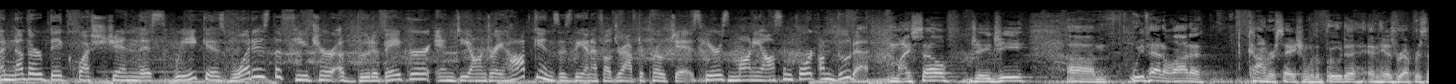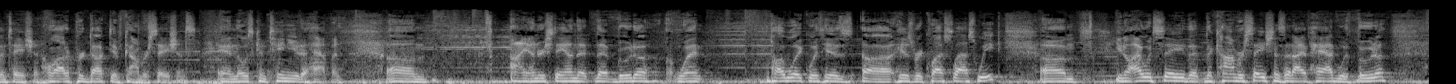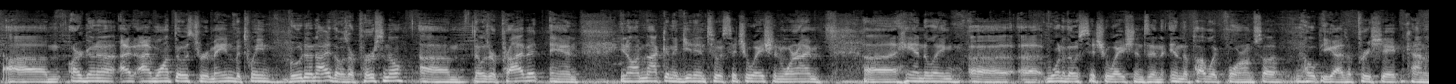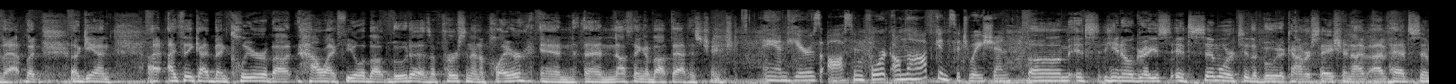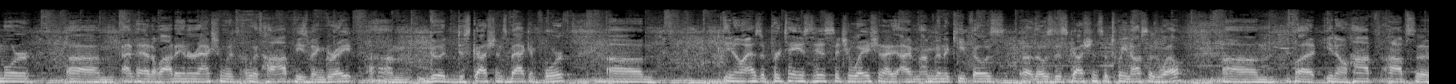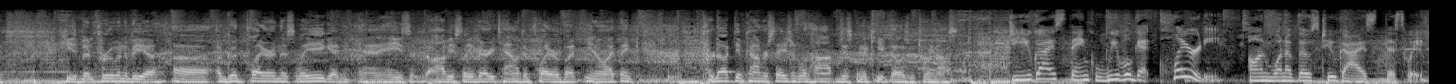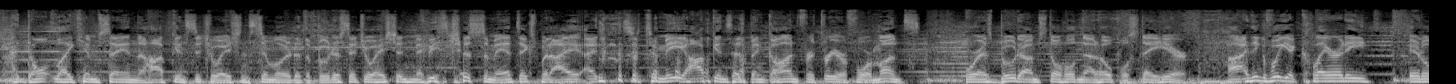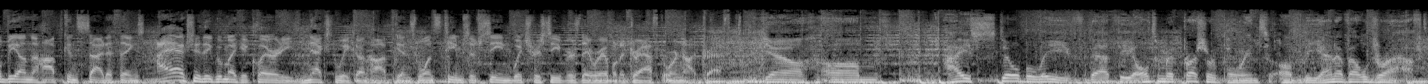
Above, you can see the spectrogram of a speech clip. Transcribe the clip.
Another big question this week is what is the future of Budda Baker and DeAndre Hopkins as the NFL draft approaches? Here's Monty Ossenfort on Budda. myself, JG, um, we've had a lot of conversation with Budda and his representation, a lot of productive conversations, and those continue to happen. Um, I understand that, that Budda went public with his uh, his request last week. Um, you know, I would say that the conversations that I've had with Budda um, are gonna. I, I want those to remain between Budda and I. Those are personal. Um, those are private, and you know, I'm not going to get into a situation where I'm uh, handling uh, uh, one of those situations in in the public forum. So I hope you guys appreciate kind of that. But again, I, I think I've been clear about how I feel about Budda as a person and a player, and and nothing about that has changed. And here's Ossenfort on the Hopkins situation. Um, it's you know, Greg, it's, it's similar to the Budda conversation. I've, I've had similar. Um, I've had a lot of interaction with with Hop. He's been great. Um, good discussions back and forth. Um, you know, as it pertains to his situation, I, I'm, I'm going to keep those uh, those discussions between us as well. Um, but you know, Hop Hop's a he's been proven to be a, a, a good player in this league, and, and he's obviously a very talented player. But you know, I think productive conversations with Hop just going to keep those between us. Do you guys think we will get clarity on one of those two guys this week? I don't like him saying the Hopkins situation similar to the Budda situation. Maybe it's just semantics, but I, I to me, Hopkins has been gone for three or four months, whereas Budda, I'm still holding out hope will stay here. Uh, I think if we get clarity, it'll be on the Hopkins side of things. I actually think we might get clarity next week on Hopkins once teams have seen which receivers they were able to draft or not draft. Yeah, um, I still believe that the ultimate pressure point of the NFL draft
